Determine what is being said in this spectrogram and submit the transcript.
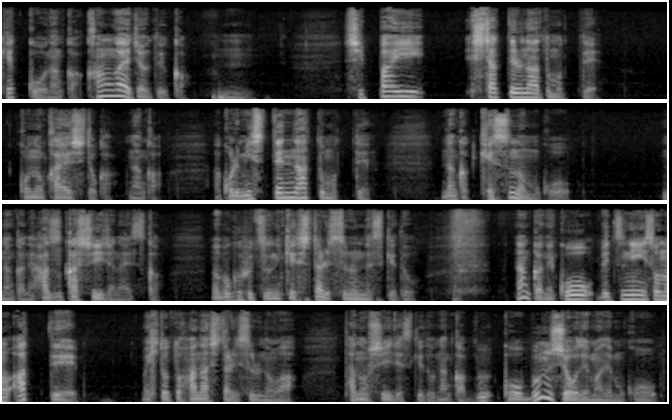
結構なんか考えちゃうというか、うん。失敗しちゃってるなと思って、この返しとか、なんか、あ、これミスってんなと思って、なんか消すのもこう、なんかね、恥ずかしいじゃないですか。まあ、僕普通に消したりするんですけど、なんかね、こう、別にその会って、まあ、人と話したりするのは楽しいですけど、なんかぶ、こう、文章でまでもこう、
